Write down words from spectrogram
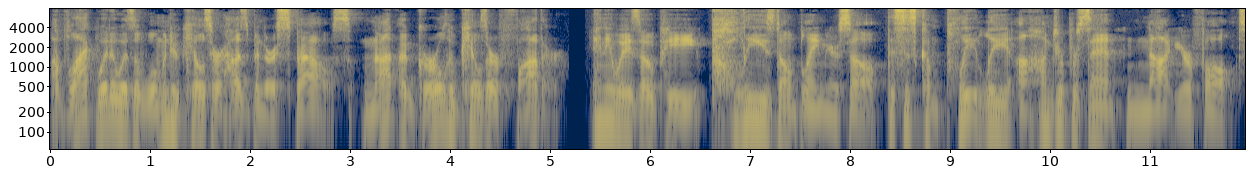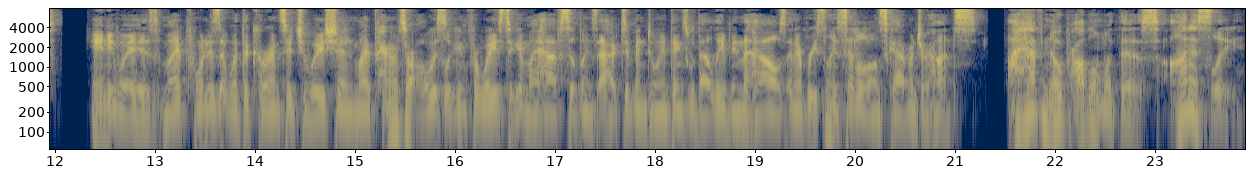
A black widow is a woman who kills her husband or spouse, not a girl who kills her father. Anyways, OP, please don't blame yourself. This is completely 100% not your fault. Anyways, my point is that with the current situation, my parents are always looking for ways to get my half siblings active in doing things without leaving the house and have recently settled on scavenger hunts. I have no problem with this, honestly.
